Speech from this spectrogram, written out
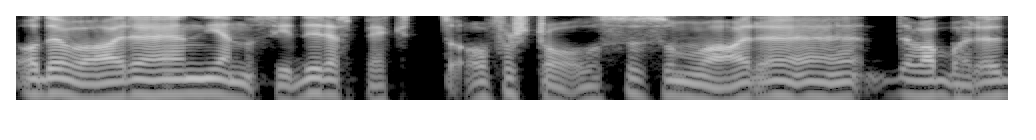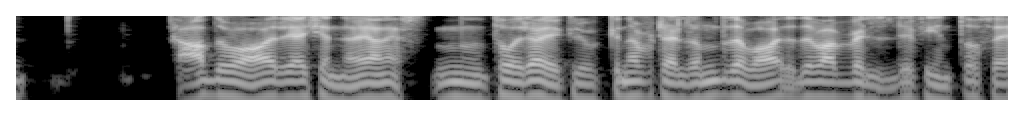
Og det var en gjensidig respekt og forståelse som var eh, Det var bare Ja, det var Jeg kjenner jeg nesten tårer i øyekroken når jeg forteller om det. Det var, det var, veldig fint å se.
